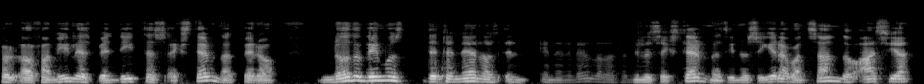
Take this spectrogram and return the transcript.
ah, familias benditas externas, pero no debemos detenernos en, en, el nivel de las familias externas, sino seguir avanzando hacia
